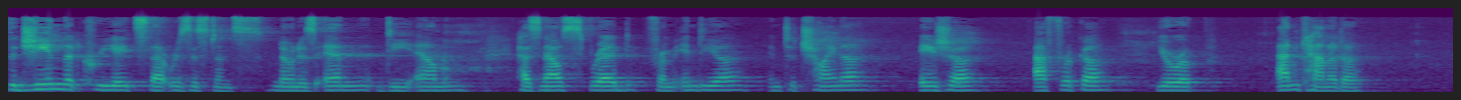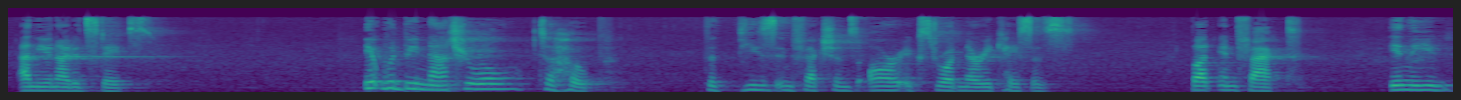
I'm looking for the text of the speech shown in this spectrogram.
The gene that creates that resistance, known as NDM, has now spread from India into China, Asia, Africa, Europe, and Canada, and the United States. It would be natural to hope that these infections are extraordinary cases. But in fact, in the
